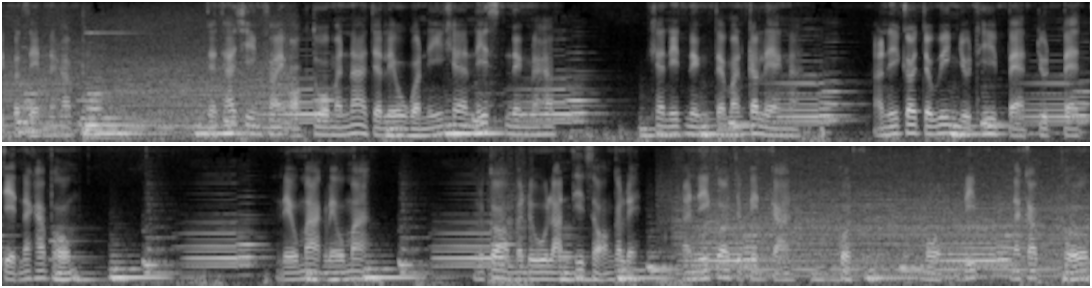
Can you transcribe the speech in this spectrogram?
50%นะครับ แต่ถ้าชิงไฟออกตัวมันน่าจะเร็วกว่านี้แค่นิดนึงนะครับ แค่นิดนึงแต่มันก็แรงนะ อันนี้ก็จะวิ่งอยู่ที่ 8.87 นะครับผม เร็วมากเร็วมาก แล้วก็มาดูรันที่ 2 กันเลย อันนี้ก็จะเป็นการ กดโหมดดิฟนะครับเพิ่ม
